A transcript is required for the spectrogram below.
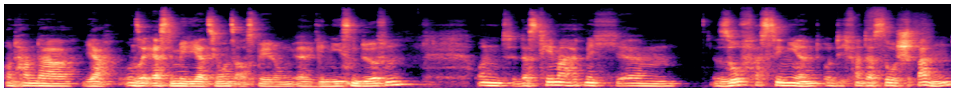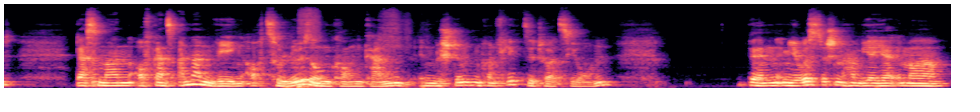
und haben da ja unsere erste Mediationsausbildung äh, genießen dürfen. Und das Thema hat mich ähm, so faszinierend und ich fand das so spannend, dass man auf ganz anderen Wegen auch zu Lösungen kommen kann in bestimmten Konfliktsituationen. Denn im Juristischen haben wir ja immer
